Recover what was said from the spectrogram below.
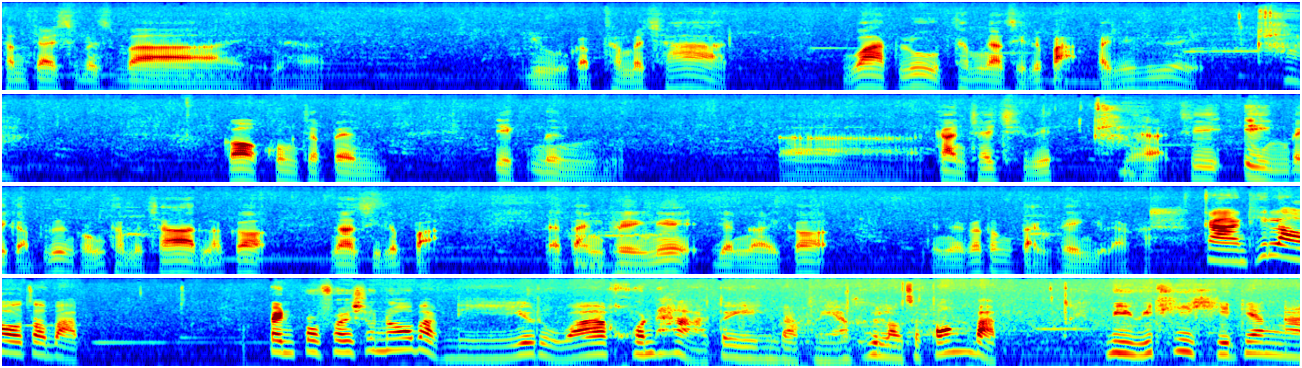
ทำใจสบายๆนะฮะอยู่กับธรรมชาติ วาดรูปทำงานศิลปะไปเรื่อย ๆ ค่ะ ก็คงจะเป็นอีกหนึ่งเอ่อ การใช้ชีวิตค่ะนะฮะที่อิงไปกับเรื่องของธรรมชาติ แล้วก็งานศิลปะ แต่แต่งเพลงนี่ยังไงก็ยังไงก็ต้องแต่งเพลงอยู่แล้วครับ การที่เราจะแบบเป็น professional แบบนี้หรือว่าค้นหาตัวเองแบบเนี้ยคือเราจะต้องแบบมีวิธีคิดยังไง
